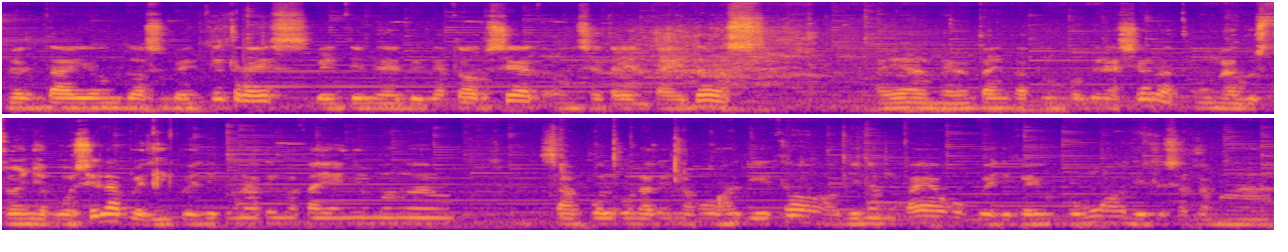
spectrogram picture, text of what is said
meron tayong 223 29 14 at 11 32 ayan meron tayong tatlong kombinasyon at kung nagustuhan nyo po sila pwede, pwede po natin matayan yung mga sample po natin nakuha dito. O di naman kaya kung pwede kayong kumuha dito sa mga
